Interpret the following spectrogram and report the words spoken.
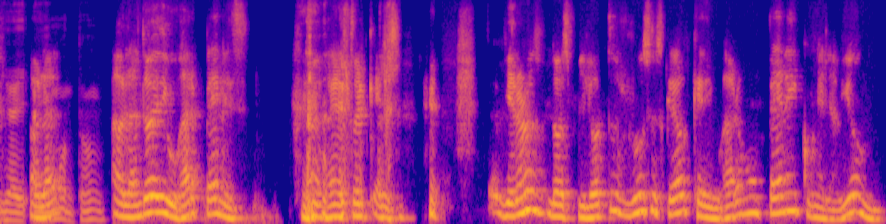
Y hay, hay Habla- un montón. Hablando de dibujar penes. Vieron los, los pilotos rusos, creo que dibujaron un pene con el avión.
